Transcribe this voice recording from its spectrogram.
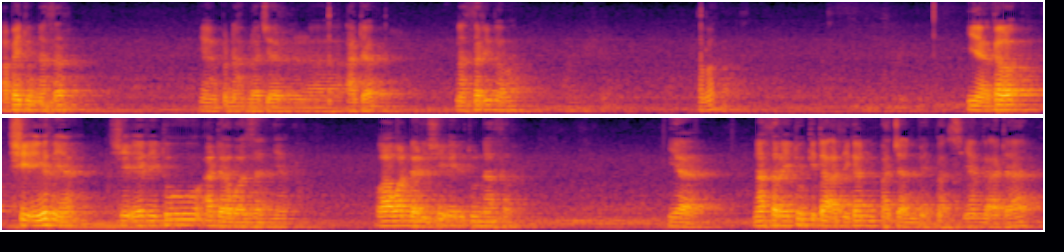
Apa itu nasr? Yang pernah belajar uh, adab, nasr itu apa? Apa? Ya, kalau syair ya, syair itu ada wazannya. Lawan dari syair itu nasr. Ya, Nasr itu kita artikan bacaan bebas yang nggak ada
